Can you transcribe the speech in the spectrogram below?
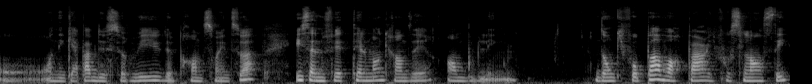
on, est capable de survivre, de prendre soin de soi, et ça nous fait tellement grandir en bout de ligne. Donc, il faut pas avoir peur, il faut se lancer.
